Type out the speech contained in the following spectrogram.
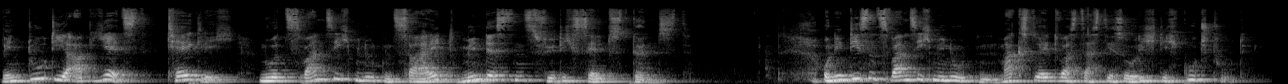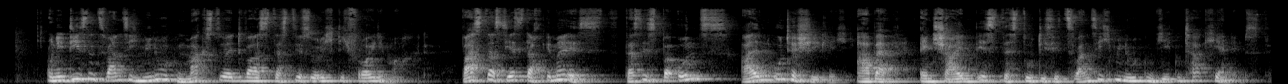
wenn du dir ab jetzt täglich nur 20 Minuten Zeit mindestens für dich selbst gönnst? Und in diesen 20 Minuten machst du etwas, das dir so richtig gut tut. Und in diesen 20 Minuten machst du etwas, das dir so richtig Freude macht. Was das jetzt auch immer ist, das ist bei uns allen unterschiedlich. Aber entscheidend ist, dass du diese 20 Minuten jeden Tag hernimmst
